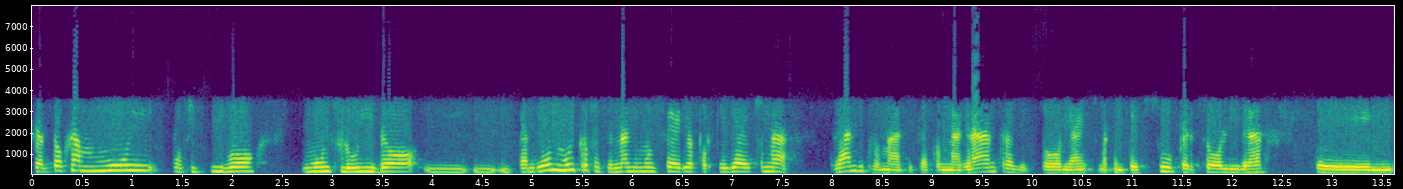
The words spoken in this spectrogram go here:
se antoja muy positivo, muy fluido y, también muy profesional y muy serio porque ella es una gran diplomática con una gran trayectoria, es una gente súper sólida eh,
